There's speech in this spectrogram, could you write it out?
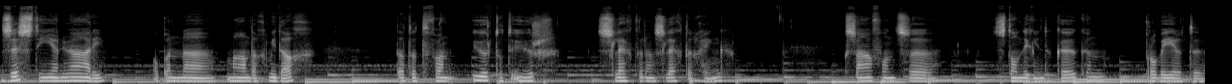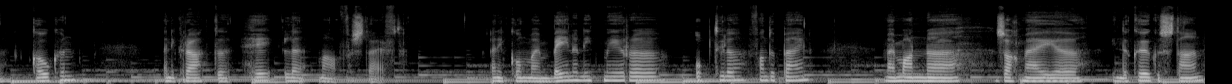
16 januari, op een uh, maandagmiddag, dat het van uur tot uur slechter en slechter ging. S'avonds uh, stond ik in de keuken, probeerde te koken en ik raakte helemaal verstijfd. En ik kon mijn benen niet meer optillen van de pijn. Mijn man zag mij in de keuken staan,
